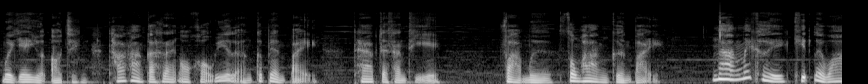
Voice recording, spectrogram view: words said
เมื่อเย่หยวนเอาจริงท่าทางการแสดงออกของวี่เหลิงก็เปลี่ยนไป แทบจะทันที ฝ่ามือทรงพลังเกินไปนางไม่เคยคิดเลยว่า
